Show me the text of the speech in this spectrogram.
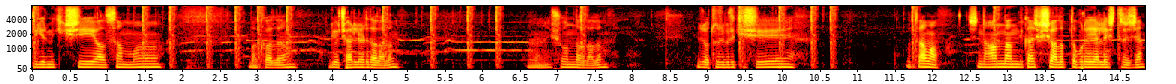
şu 22 kişiyi alsam mı? Bakalım. Göçerleri de alalım. Şunu da alalım. 131 kişi. Bu tamam. Şimdi Han'dan birkaç kişi alıp da buraya yerleştireceğim.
